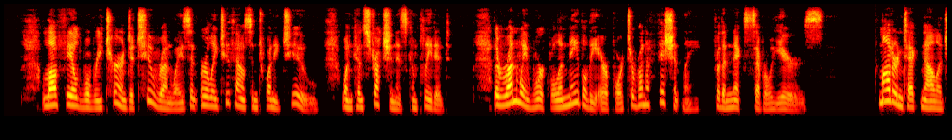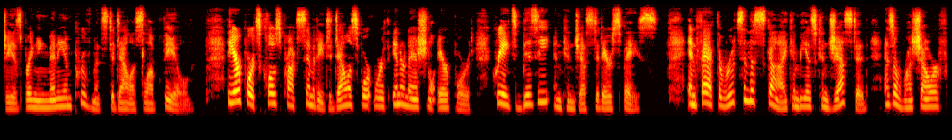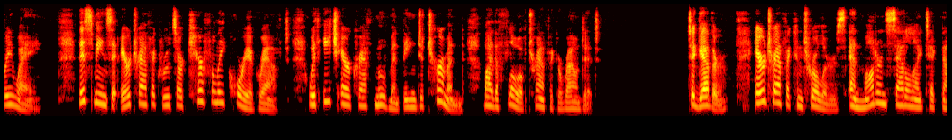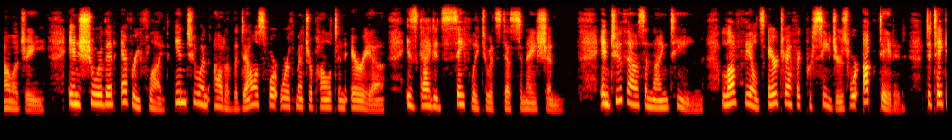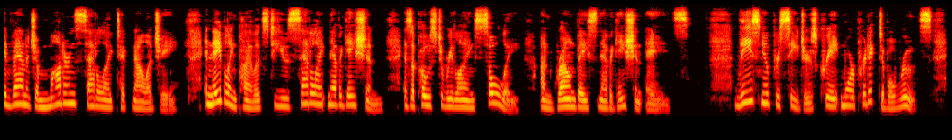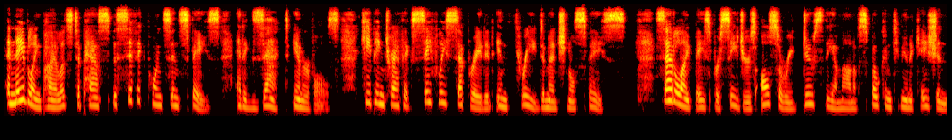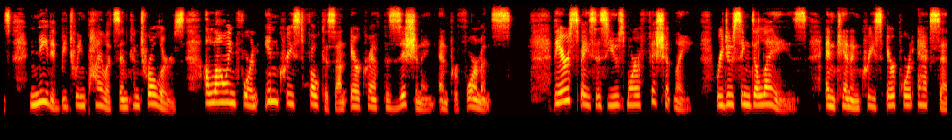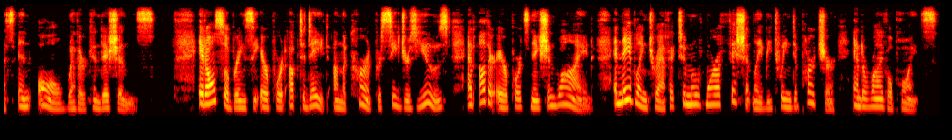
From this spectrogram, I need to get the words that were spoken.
Love Field will return to two runways in early 2022 when construction is completed. The runway work will enable the airport to run efficiently for the next several years. Modern technology is bringing many improvements to Dallas Love Field. The airport's close proximity to Dallas Fort Worth International Airport creates busy and congested airspace. In fact, the routes in the sky can be as congested as a rush hour freeway. This means that air traffic routes are carefully choreographed, with each aircraft movement being determined by the flow of traffic around it. Together, air traffic controllers and modern satellite technology ensure that every flight into and out of the Dallas Fort Worth metropolitan area is guided safely to its destination. In 2019, Love Field's air traffic procedures were updated to take advantage of modern satellite technology, enabling pilots to use satellite navigation as opposed to relying solely on ground based navigation aids. These new procedures create more predictable routes, enabling pilots to pass specific points in space at exact intervals, keeping traffic safely separated in three-dimensional space. Satellite-based procedures also reduce the amount of spoken communications needed between pilots and controllers, allowing for an increased focus on aircraft positioning and performance. The airspace is used more efficiently, reducing delays, and can increase airport access in all weather conditions. It also brings the airport up to date on the current procedures used at other airports nationwide, enabling traffic to move more efficiently between departure and arrival points.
